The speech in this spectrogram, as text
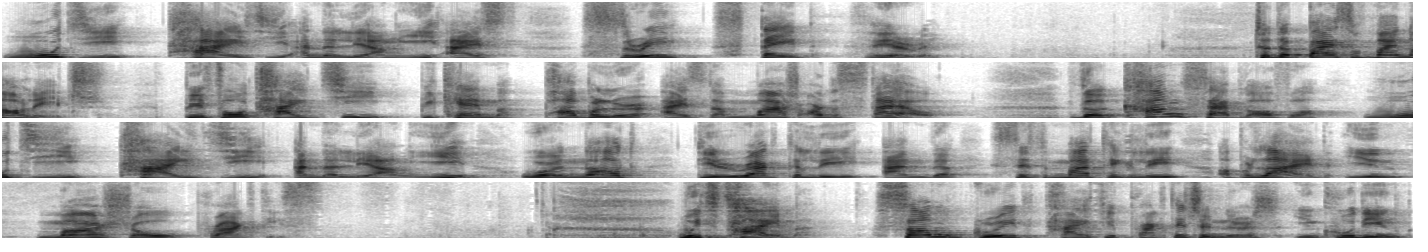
Wu Ji, Tai Ji, and Liang Yi as three-state theory. To the best of my knowledge, before Tai Chi became popular as the martial art style, the concept of Wu Ji, Tai Ji, and Liang Yi were not directly and systematically applied in martial practice. With time, some great Tai Chi practitioners, including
